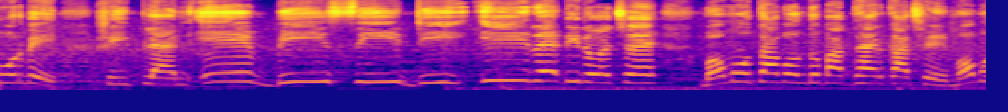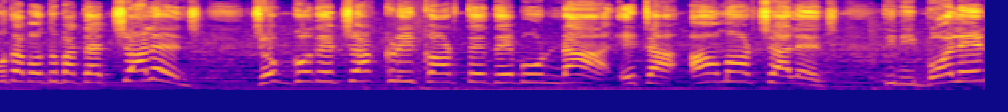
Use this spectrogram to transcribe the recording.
করবে? সেই plan A B C D E ready রয়েছে। মমতা বন্দ্যোপাধ্যায়ের কাছে। মমতা বন্দ্যোপাধ্যায়ের চ্যালেঞ্জ যোগ্যদের চাকরি করতে দেব না, এটা আমার চ্যালেঞ্জ তিনি বলেন,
